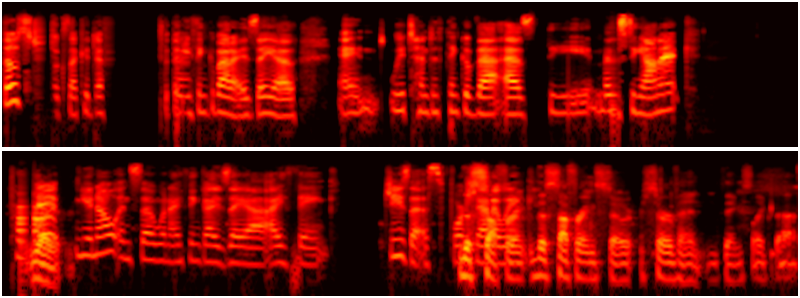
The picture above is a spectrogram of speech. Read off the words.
those two books I could definitely. But then you think about Isaiah, and we tend to think of that as the messianic prophet, right. you know. And so when I think Isaiah, I think Jesus foreshadowing the suffering, the suffering so, servant and things like that.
